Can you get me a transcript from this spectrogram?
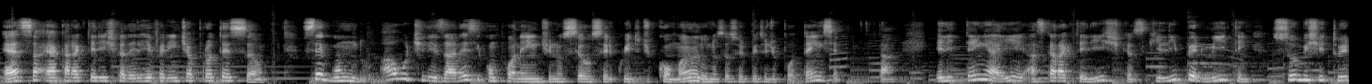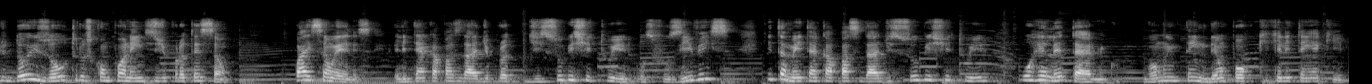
essa é a característica dele referente à proteção. Segundo, ao utilizar esse componente no seu circuito de comando, no seu circuito de potência, tá? ele tem aí as características que lhe permitem substituir dois outros componentes de proteção. Quais são eles? Ele tem a capacidade de, de, substituir os fusíveis e também tem a capacidade de substituir o relé térmico. Vamos entender um pouco o que, que ele tem aqui.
